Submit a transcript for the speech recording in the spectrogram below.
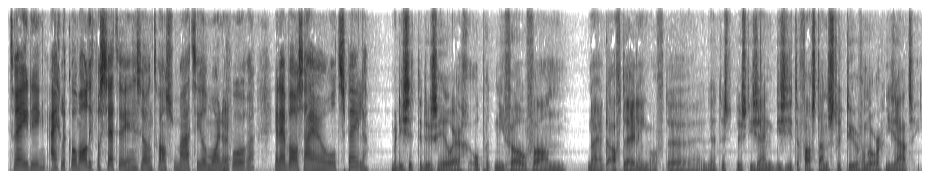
trading. Eigenlijk komen al die facetten in zo'n transformatie heel mooi naar ja. voren. En hebben als hij een rol te spelen. Maar die zitten dus heel erg op het niveau van nou ja, de afdeling. Of de, de dus, dus die, zijn, die zitten vast aan de structuur van de organisatie.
